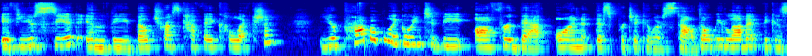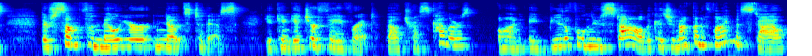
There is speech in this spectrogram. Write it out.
If you see it in the Belle Tress Cafe collection, you're probably going to be offered that on this particular style. Don't we love it? Because there's some familiar notes to this. You can get your favorite Belle colors on a beautiful new style because you're not going to find this style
